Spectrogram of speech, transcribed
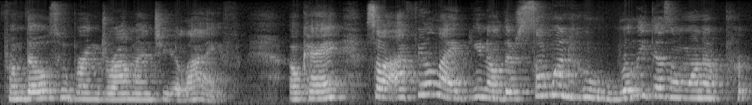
from those who bring drama into your life. Okay? So I feel like, you know, there's someone who really doesn't want to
